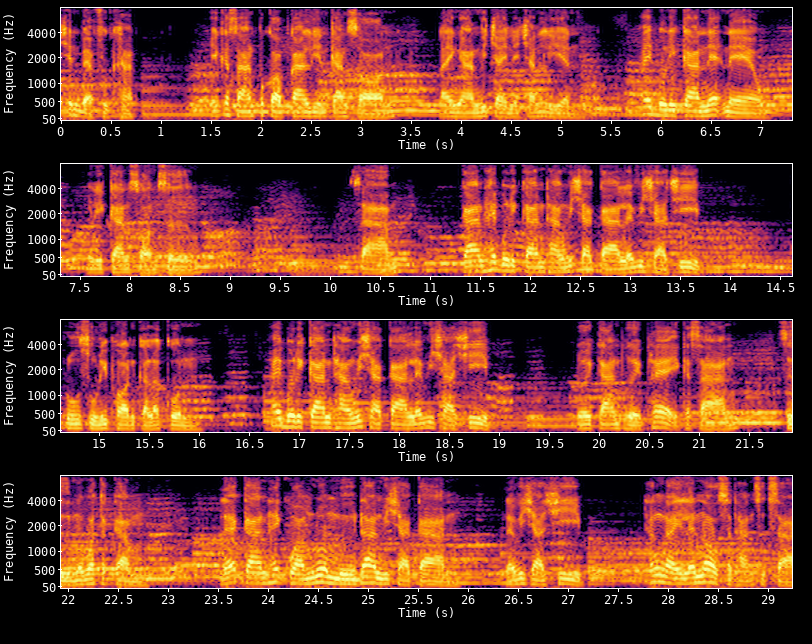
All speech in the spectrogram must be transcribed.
เช่นแบบฝึกหัด เอกสารประกอบการเรียนการสอน รายงานวิจัยในชั้นเรียน ให้บริการแนะแนว บริการสอนเสริม 3. การให้บริการทางวิชาการและวิชาชีพ ครูสุริพรกลกล ให้บริการทางวิชาการและวิชาชีพ โดยการเผยแพร่เอกสาร สื่อนวัตกรรม และการให้ความร่วมมือด้านวิชาการ และวิชาชีพ ทั้งในและนอกสถานศึกษา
